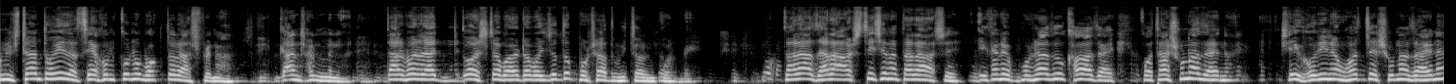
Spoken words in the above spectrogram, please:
অনুষ্ঠান তো হয়ে যাচ্ছে এখন কোনো ভক্তরা আসবে না গান শুনবে না। তারপরে রাত দশটা বারোটা পর্যন্ত প্রসাদ বিতরণ করবে। তারা যারা আসতেছে না তারা আসে। এখানে প্রসাদও খাওয়া যায় কথা শোনা যায় না। সেই হরিনাম হচ্ছে শোনা যায় না।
